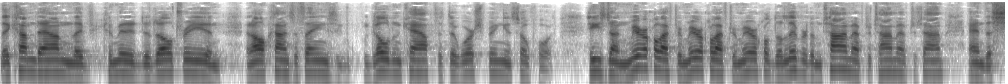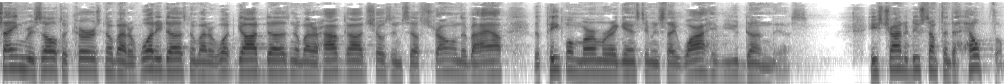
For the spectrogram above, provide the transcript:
They come down and they've committed adultery and, and all kinds of things, golden calf that they're worshiping and so forth. He's done miracle after miracle after miracle, delivered them time after time after time, and the same result occurs no matter what he does, no matter what God does, no matter how God shows himself strong on their behalf. The people murmur against him and say, Why have you done this? He's trying to do something to help them,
